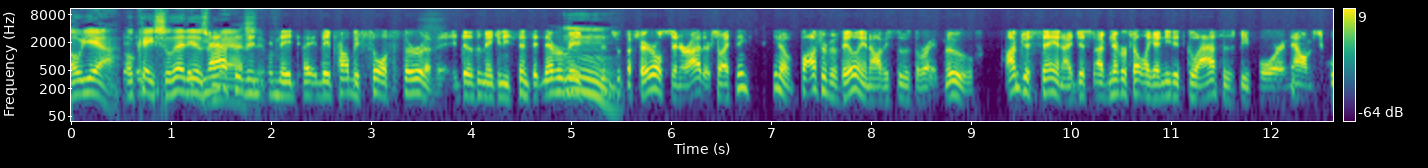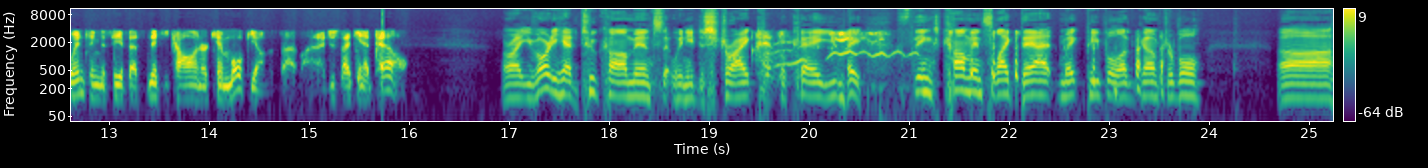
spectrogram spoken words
Oh yeah. Okay, so that it's is massive, massive. And, they they probably fill a third of it. It doesn't make any sense. It never made Mm. sense with the Ferrell Center either. So I think you know Foster Pavilion obviously was the right move. I'm just saying, I just I've never felt like I needed glasses before, and now I'm squinting to see if that's Nicki Collen or Kim Mulkey on the sideline. I just I can't tell. All right, you've already had two comments that we need to strike. Okay, you make things comments like that make people uncomfortable. Uh,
